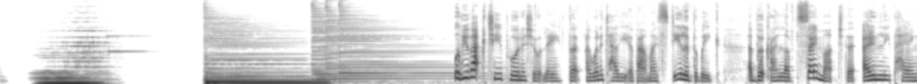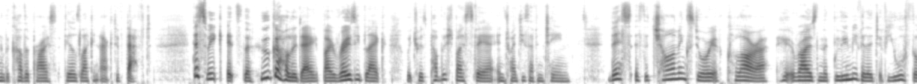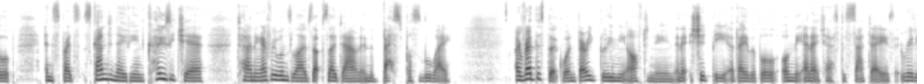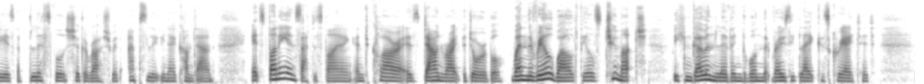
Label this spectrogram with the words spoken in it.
We'll be back to Poorna shortly, but I want to tell you about my steal of the week, a book I loved so much that only paying the cover price feels like an act of theft. This week it's The Hygge Holiday by Rosie Blake, which was published by Sphere in 2017. This is the charming story of Clara, who arrives in the gloomy village of Yulthorpe and spreads Scandinavian cosy cheer, turning everyone's lives upside down in the best possible way. I read this book one very gloomy afternoon, and it should be available on the NHS for sad days. It really is a blissful sugar rush with absolutely no come down. It's funny and satisfying, and Clara is downright adorable. When the real world feels too much, we can go and live in the one that Rosie Blake has created.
